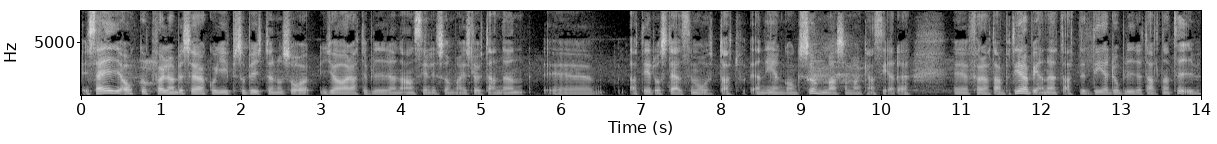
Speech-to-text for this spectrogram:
i sig och uppföljande besök och gips och byten och så gör att det blir en ansenlig summa i slutändan att det då ställs emot att en engångssumma som man kan se det eh, för att amputera benet, att det då blir ett alternativ.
